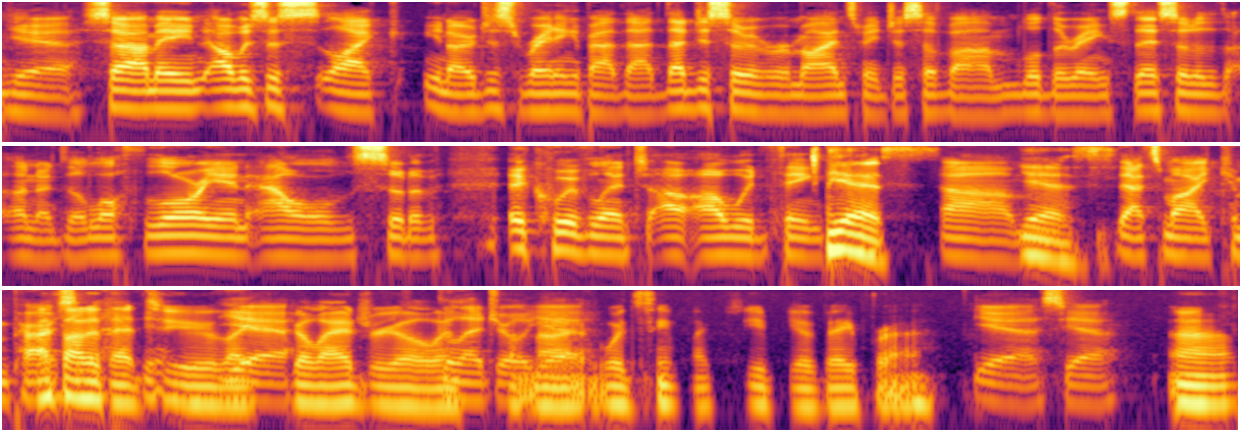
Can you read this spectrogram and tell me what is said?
Yeah. So I mean, I was just like, you know, just reading about that. That just sort of reminds me just of um Lord of the Rings. They're sort of I don't know the Lothlorien elves sort of equivalent. I, I would think. Yes, Um, yes. That's my comparison. I thought of that too. Like yeah. Galadriel, and Galadriel, whatnot yeah. would seem like she'd be a Vapra. Yes. Yeah. Um,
